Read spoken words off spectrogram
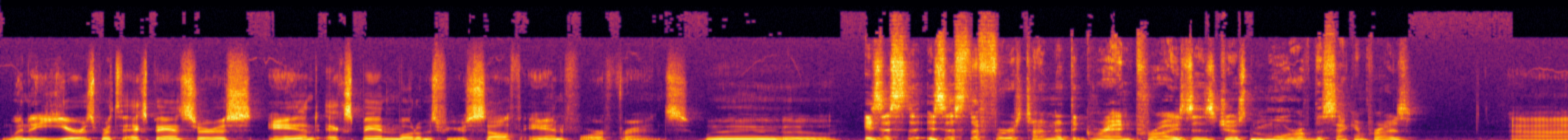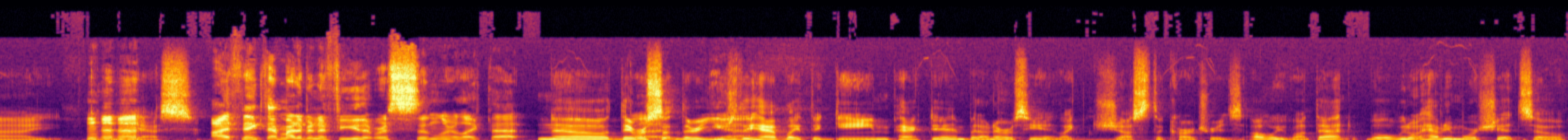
Win a year's worth of X band service and X band modems for yourself and for friends. Woo! Is this the, is this the first time that the grand prize is just more of the second prize? Uh, yes. I think there might have been a few that were similar like that. No, they were. But, So, they usually yeah. have like the game packed in, but I've never seen it like just the cartridge. Oh, you want that? Well, we don't have any more shit, so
